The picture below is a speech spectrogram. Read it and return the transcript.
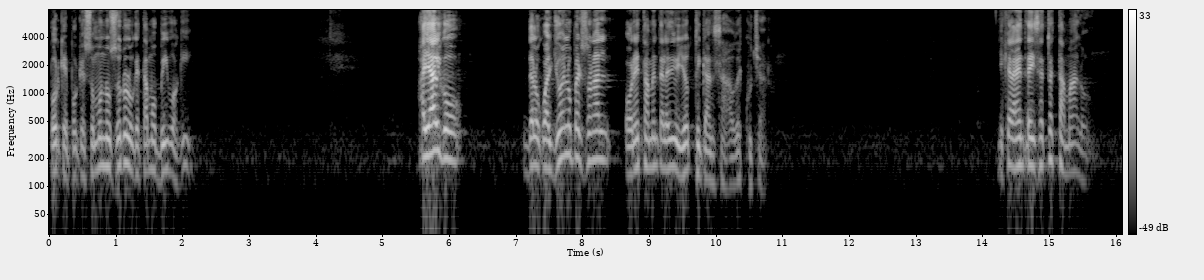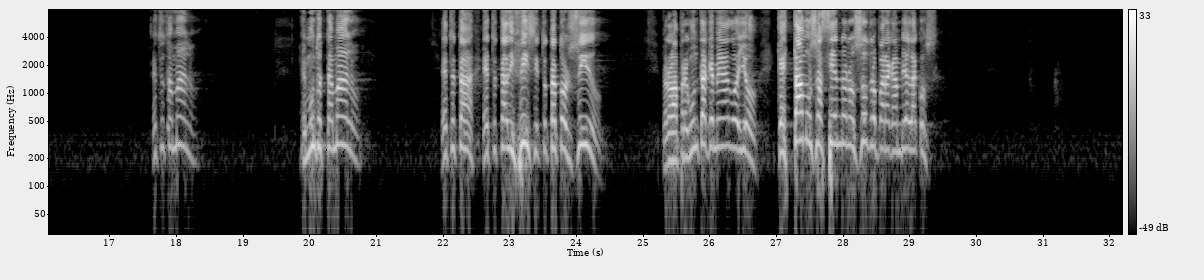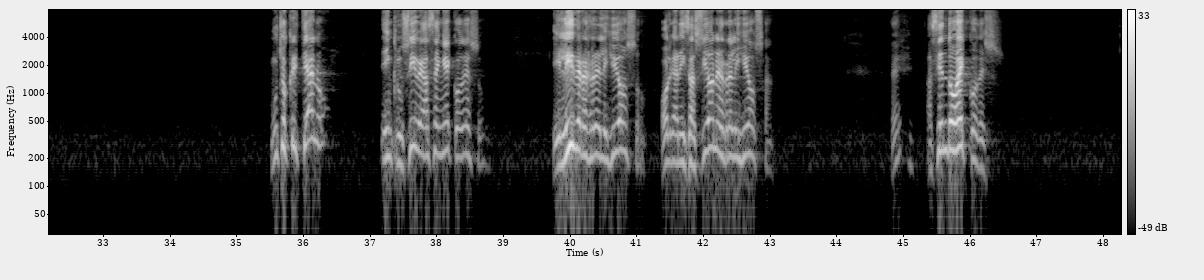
¿Por qué? Porque somos nosotros los que estamos vivos aquí. Hay algo de lo cual yo en lo personal, honestamente le digo, yo estoy cansado de escuchar. Y es que la gente dice, esto está malo. Esto está malo. El mundo está malo. Esto está, esto está difícil, esto está torcido. Pero la pregunta que me hago yo, ¿qué estamos haciendo nosotros para cambiar la cosa? Muchos cristianos inclusive hacen eco de eso. Y líderes religiosos, organizaciones religiosas, ¿eh? haciendo eco de eso.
